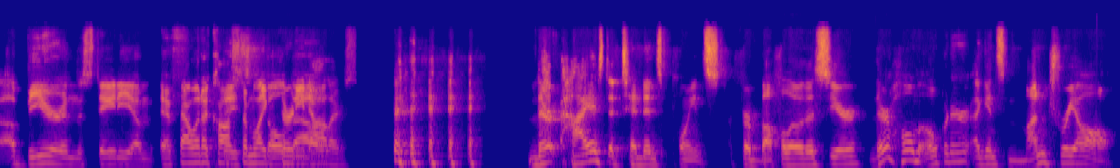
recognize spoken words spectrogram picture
a beer in the stadium. If that would have cost They them like $30 their highest attendance points for Buffalo this year, their home opener against Montreal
